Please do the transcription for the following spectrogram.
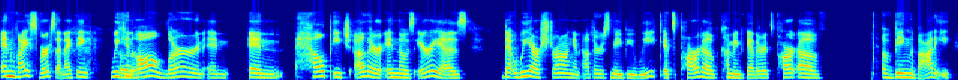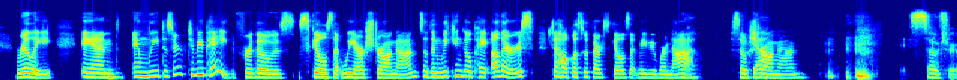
and vice versa and i think we can all learn and and help each other in those areas that we are strong and others may be weak. It's part of coming together. It's part of of being the body, really. And mm-hmm. and we deserve to be paid for those skills that we are strong on. So then we can go pay others to help us with our skills that maybe we're not yeah. so strong yeah. on. So true.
